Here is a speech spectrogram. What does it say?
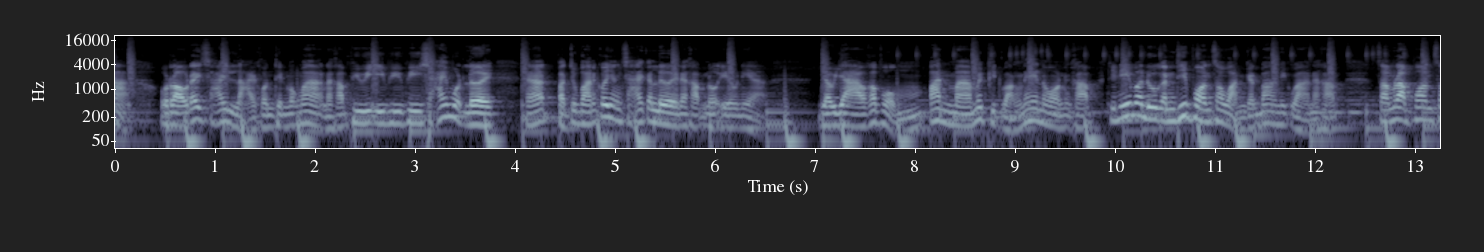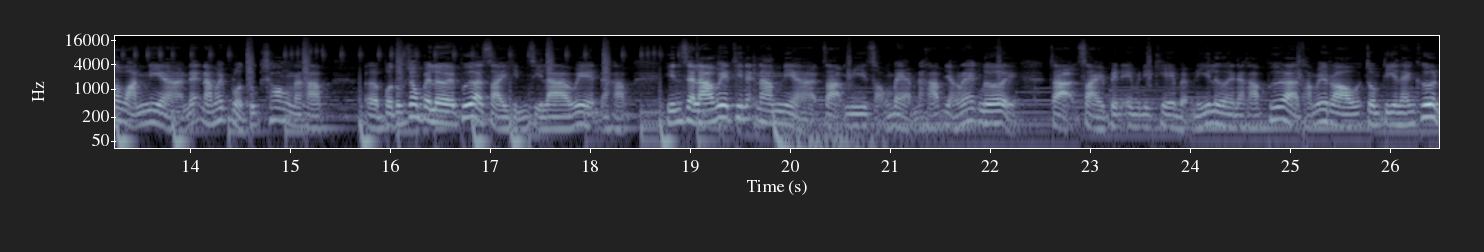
เราได้ใช้หลายคอนเทนต์มาก ๆ นะครับ PVE PVP ใช้หมดเลยนะ ปัจจุบันก็ยังใช้กันเลยนะครับโนเอลเนี่ย ยาวๆครับผมปั้นมาไม่ผิดหวังแน่นอนครับ ทีนี้มาดูกันที่พรสวรรค์กันบ้างดีกว่านะครับสำหรับพรสวรรค์เนี่ยแนะนำให้ปลดทุกช่องนะครับเออปลดทุกช่องไปเลยเพื่อใส่หินศิลาเวทนะครับ หินศิลาเวทที่แนะนำเนี่ยจะมี 2 แบบนะครับ อย่างแรกเลยจะใส่เป็น MDK แบบนี้เลยนะครับ เพื่อทำให้เราโจมตีแรงขึ้น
